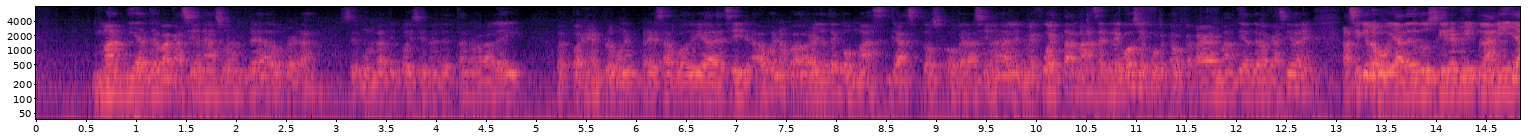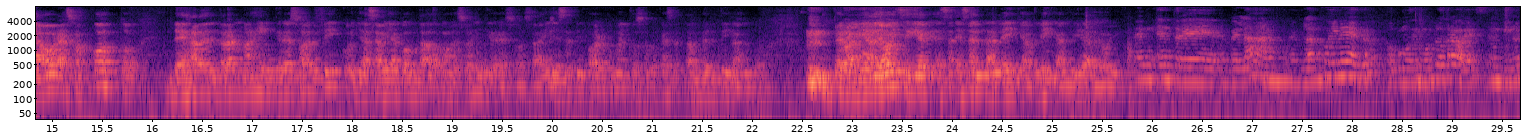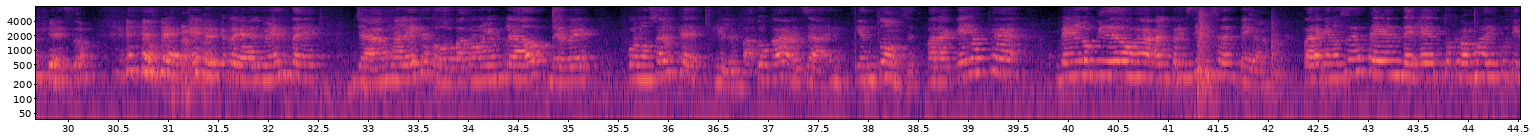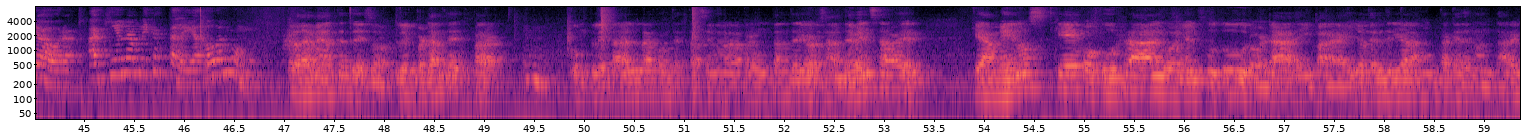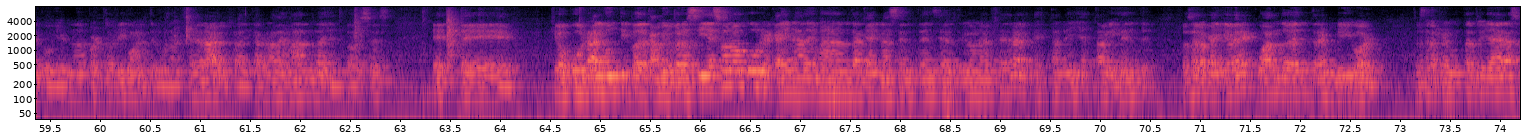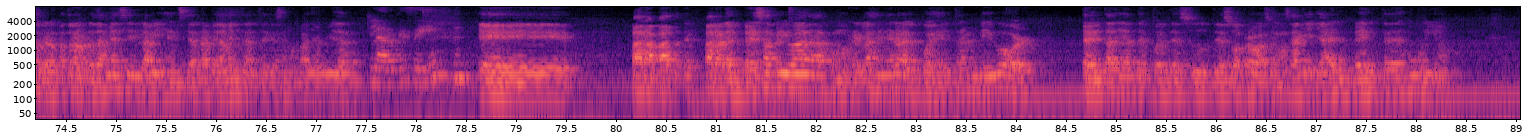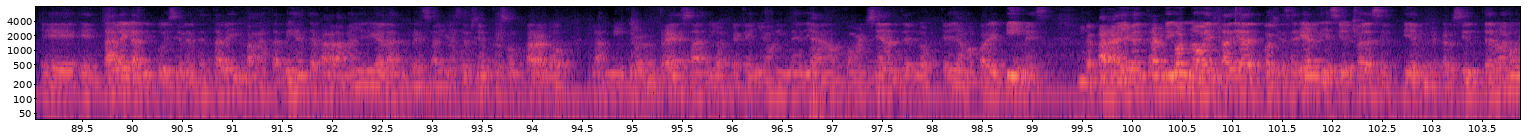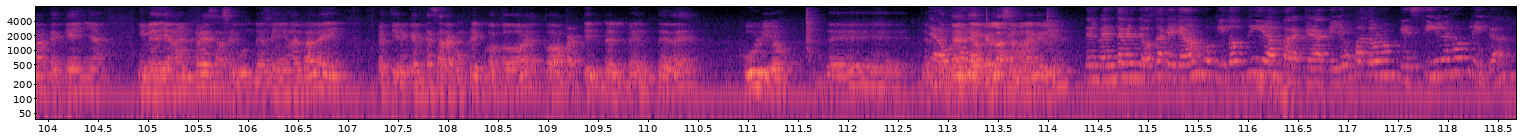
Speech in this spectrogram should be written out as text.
más días de vacaciones a sus empleados, ¿verdad? Según las disposiciones de esta nueva ley, pues por ejemplo, una empresa podría decir, ah, bueno, pues ahora yo tengo más gastos operacionales, me cuesta más el negocio porque tengo que pagar más días de vacaciones, así que lo voy a deducir en mi planilla ahora, esos costos, deja de entrar más ingresos al fisco y ya se había contado con esos ingresos. y ese tipo de argumentos son los que se están ventilando. Pero al día de hoy sigue, esa, esa, es la ley que aplica al día de hoy. entre, ¿verdad? En blanco y negro, o como dijimos la otra vez, en vino y queso, realmente ya es una ley que todo patrono y empleado debe conocer que, que les va a tocar. O sea, entonces, para aquellos que ven los videos al principio y se despegan, para que no se despeguen de esto que vamos a discutir ahora, ¿a quién le aplica esta ley? ¿A todo el mundo? Pero déjame antes de eso, lo importante para completar la contestación a la pregunta anterior, o sea, deben saber que a menos que ocurra algo en el futuro, ¿verdad? Y para ello tendría la Junta que demandar el gobierno de Puerto Rico en el Tribunal Federal, radicar una demanda y entonces este, que ocurra algún tipo de cambio. Pero si eso no ocurre, que hay una demanda, que hay una sentencia del Tribunal Federal, esta ley ya está vigente. Entonces lo que hay que ver es cuándo entra en vigor. Entonces la pregunta tuya era sobre los patrones, pero déjame decir la vigencia rápidamente antes de que se nos vaya a olvidar. Claro que sí. Eh, para, para la empresa privada, como regla general, pues entra en vigor 30 días después de su, de su aprobación. O sea que ya el 20 de junio eh, esta ley, las disposiciones de esta ley van a estar vigentes para la mayoría de las empresas. Hay una excepción que son para los, las microempresas y los pequeños y medianos comerciantes, los que llaman para el pymes. Pues para ello entra en vigor 90 días después, que sería el 18 de septiembre. Pero si usted no es una pequeña y mediana empresa, según definida en la ley, pues tiene que empezar a cumplir con todo esto a partir del 20 de julio de, del 2022, que es la semana que viene. Del 2020, o sea que quedan poquitos días para que aquellos patronos que sí les aplican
